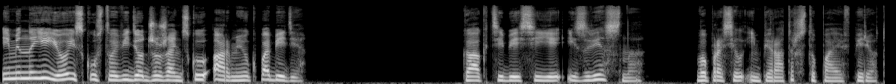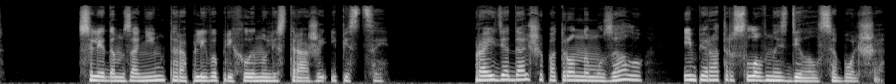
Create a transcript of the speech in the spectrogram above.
«именно ее искусство ведет жужанскую армию к победе». «Как тебе сие известно?» — вопросил император, ступая вперед. Следом за ним торопливо прихлынули стражи и песцы. Пройдя дальше по тронному залу, император словно сделался больше.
